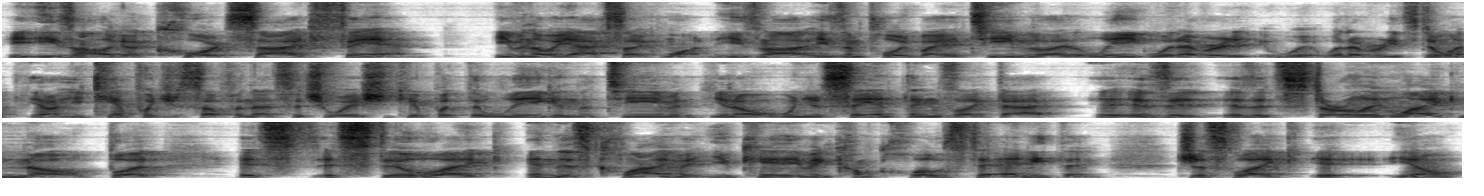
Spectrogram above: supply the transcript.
he's not like a courtside fan, even though he acts like one. He's not, he's employed by a team, by the league, whatever, whatever he's doing. You know, you can't put yourself in that situation. You can't put the league and the team. And, you know, when you're saying things like that, is it is it Sterling like? No, but it's it's still like in this climate you can't even come close to anything just like it, you know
